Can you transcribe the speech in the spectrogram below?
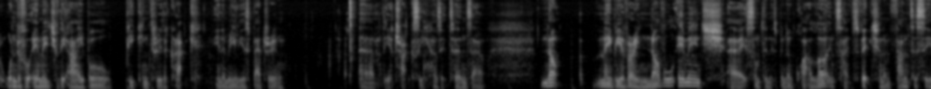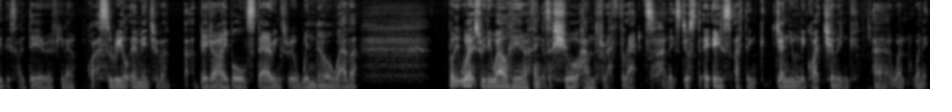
wonderful image of the eyeball peeking through the crack in Amelia's bedroom. Um, the Atraxi, as it turns out, not maybe a very novel image. Uh, it's something that's been done quite a lot in science fiction and fantasy. This idea of you know quite a surreal image of a, a big eyeball staring through a window or whatever. But it works really well here, I think, as a shorthand for a threat, and it's just it is, I think, genuinely quite chilling uh, when when it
